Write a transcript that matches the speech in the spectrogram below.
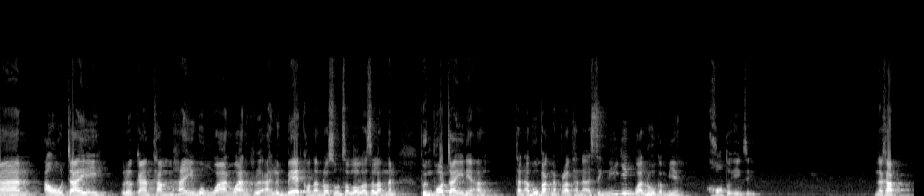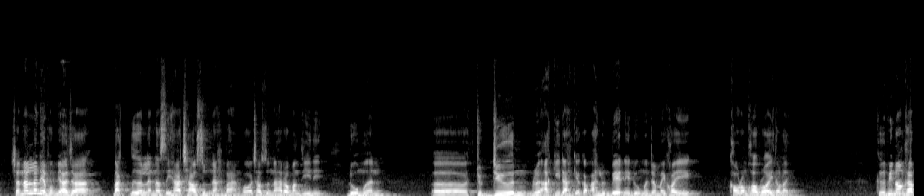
การเอาใจ หรือการทำให้วงวานว่านเครืออัลลุนเบตของท่านรอซูลสัลลัลลสลัมนั้นพึงพอใจเนี่ยท่านอบูบักนั้นปรารถนาสิ่งนี้ยิ่งกว่าลูกกับเมียของตัวเองสินะครับ ฉะนั้นแล้วเนี่ยผมอยากจะตักเตือนและนัสีฮะชาวซุนนะบ้าง เพราะว่าชาวซุนนะเราบางทีนี่ดูเหมือนจุดยืนหรืออากีดะเกี่ยวกับอัลลุนเบสเนี่ยดูเหมือนจะไม่ค่อยเข้าร่องเข้ารอยเท่าไหร่ คือพี่น้องครับ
